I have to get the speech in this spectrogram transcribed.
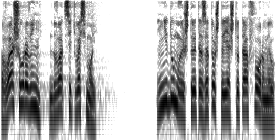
Ваш уровень двадцать восьмой. Не думаю, что это за то, что я что-то оформил.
